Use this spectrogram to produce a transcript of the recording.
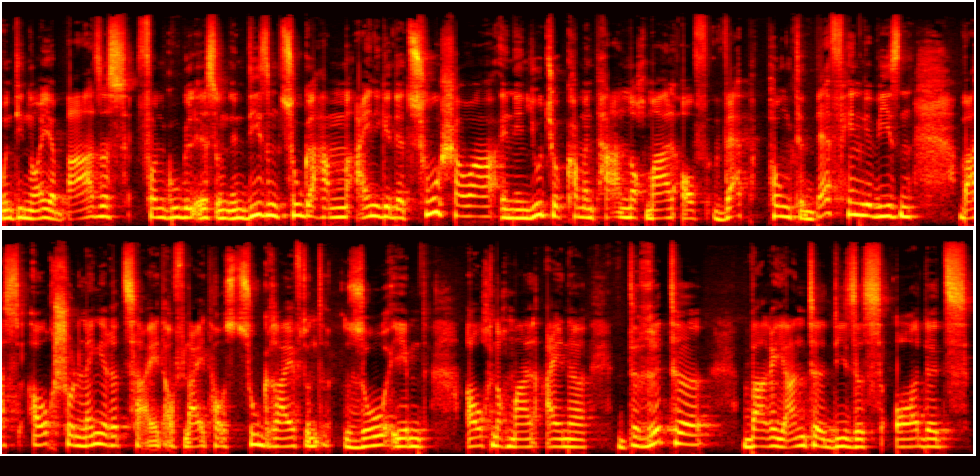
und die neue Basis von Google ist. Und in diesem Zuge haben einige der Zuschauer in den YouTube-Kommentaren nochmal auf web.dev hingewiesen, was auch schon längere Zeit auf Lighthouse zugreift und so eben auch nochmal eine dritte Variante dieses Audits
